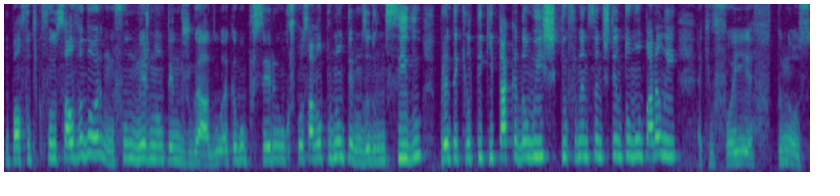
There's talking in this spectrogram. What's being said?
O Paulo Futre que foi o salvador, no fundo, mesmo não tendo jogado, acabou por ser o responsável por não termos adormecido perante aquele tiki-taka da Wish que o Fernando Santos tentou montar ali. Aquilo foi eh, penoso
